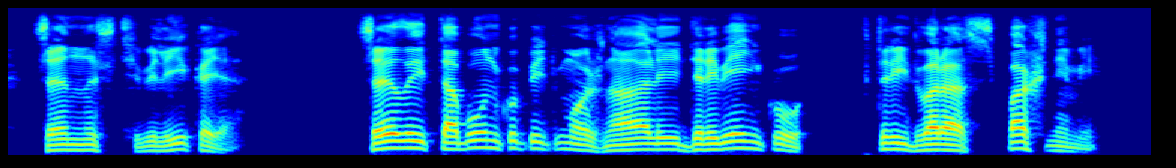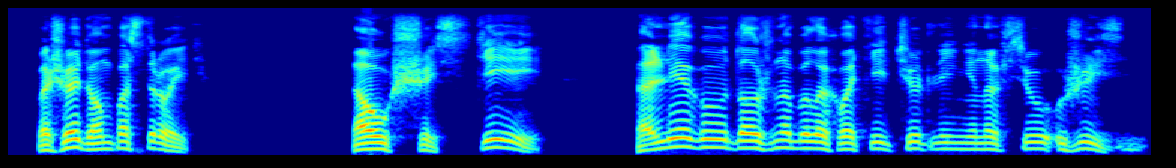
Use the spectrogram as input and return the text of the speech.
— ценность великая. Целый табун купить можно, али деревеньку в три двора с пашнями, большой дом построить. А уж шести Олегу должно было хватить чуть ли не на всю жизнь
